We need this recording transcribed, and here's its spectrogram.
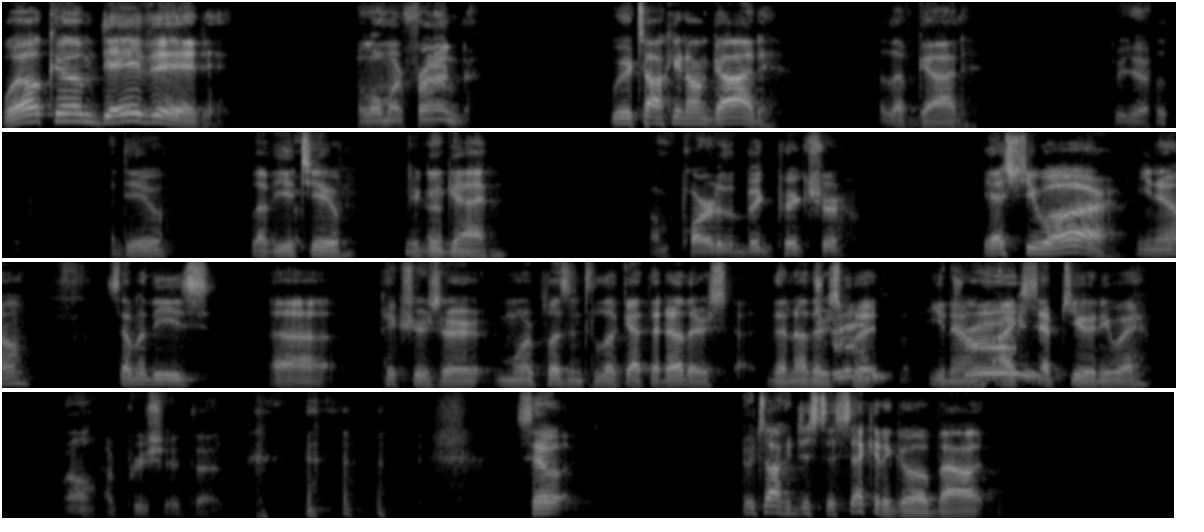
Welcome, David. Hello, my friend. We were talking on God. I love God. Do you? I do. Love you too. You're a good guy. I'm part of the big picture. Yes, you are. You know, some of these uh pictures are more pleasant to look at than others than others, True. but you know, True. I accept you anyway. Well, I appreciate that. so we were talking just a second ago about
